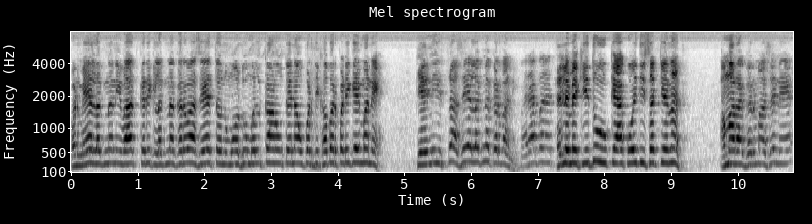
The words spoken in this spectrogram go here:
પણ મેં લગ્નની વાત કરી કે લગ્ન કરવા છે તો એનું મોઢું મલકાણું તો એના ઉપરથી ખબર પડી ગઈ મને કે એની ઈચ્છા છે લગ્ન કરવાની. બરાબર એટલે મેં કીધું કે આ કોઈ દી શક્ય નથી. અમારા ઘરમાં છે ને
